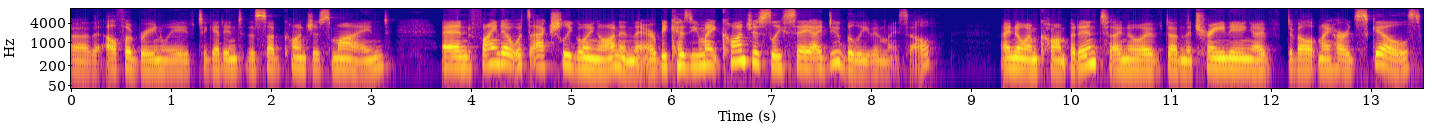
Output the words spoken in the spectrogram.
uh, the alpha brainwave, to get into the subconscious mind and find out what's actually going on in there. Because you might consciously say, I do believe in myself. I know I'm competent. I know I've done the training. I've developed my hard skills.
